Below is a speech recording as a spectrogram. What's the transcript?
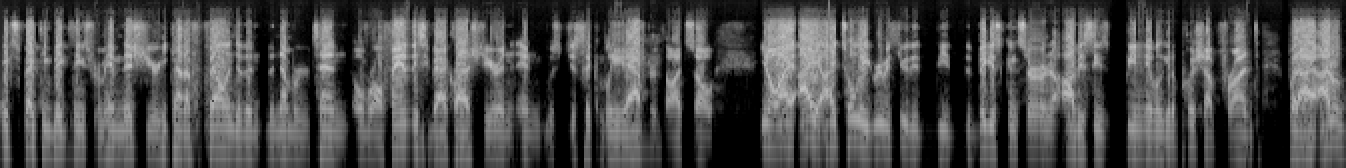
expecting big things from him this year. He kind of fell into the, the number 10 overall fantasy back last year and, and was just a complete afterthought. So, you know, I, I, I totally agree with you that the, the biggest concern obviously is being able to get a push up front. But I, I don't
